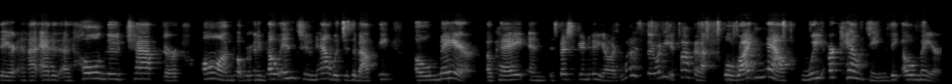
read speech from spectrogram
there and I added a whole new chapter on what we're going to go into now, which is about the Omer. Okay. And especially if you're new, you're like, what is there? What are you talking about? Well, right now we are counting the Omer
